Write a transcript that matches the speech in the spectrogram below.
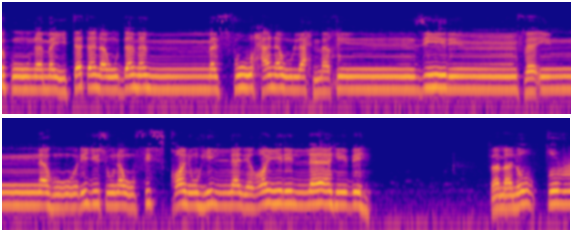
يكون ميتة أو دما مسفوحا أو لحم خنزير فإنه رجس أو فسق نهل لغير الله به. فمن اضطر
